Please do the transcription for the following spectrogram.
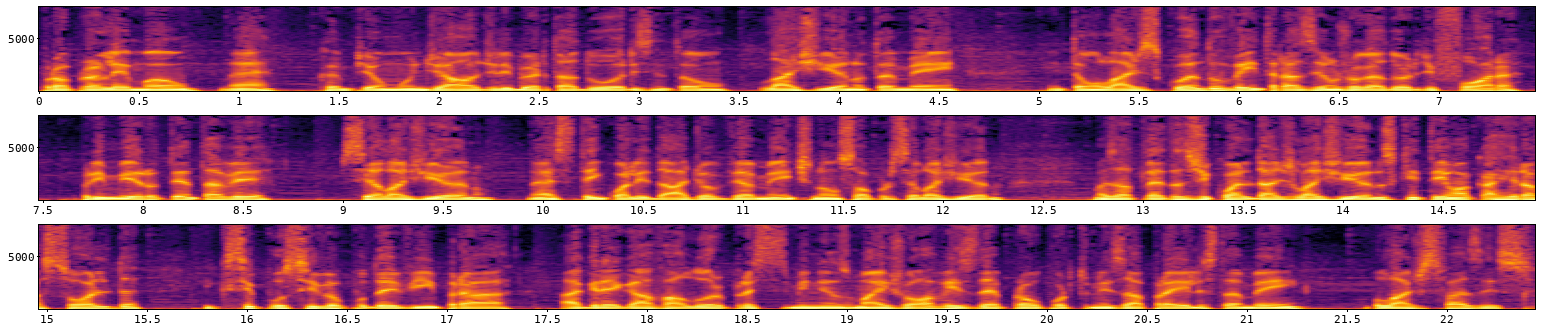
Próprio alemão, né, campeão mundial de Libertadores, então lagiano também. Então o Lages, quando vem trazer um jogador de fora, primeiro tenta ver se é lagiano, né, se tem qualidade, obviamente, não só por ser lagiano, mas atletas de qualidade lagianos que têm uma carreira sólida e que, se possível, puder vir para agregar valor para esses meninos mais jovens, né, para oportunizar para eles também. O Lages faz isso.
